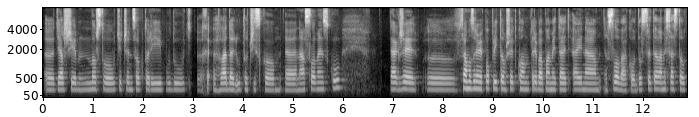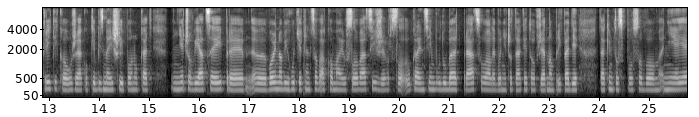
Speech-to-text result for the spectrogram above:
e, ďalšie množstvo utečencov, ktorí budú hľadať útočisko e, na Slovensku. Takže e, samozrejme popri tom všetkom treba pamätať aj na Slovákov. Dostretávame sa s tou kritikou, že ako keby sme išli ponúkať niečo viacej pre e, vojnových utečencov, ako majú Slováci, že Ukrajinci im budú bať prácu alebo niečo takéto. V žiadnom prípade takýmto spôsobom nie je.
